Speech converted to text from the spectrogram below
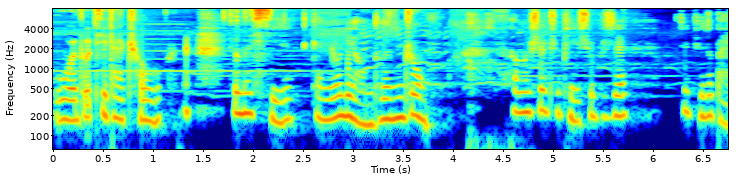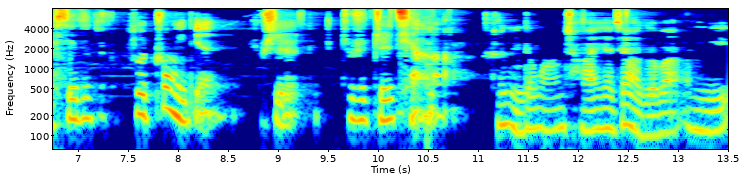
我都替他愁，就那鞋感觉有两吨重。他们奢侈品是不是就觉得把鞋子做重一点，就是就是值钱了？真的，你在网上查一下价格吧，你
